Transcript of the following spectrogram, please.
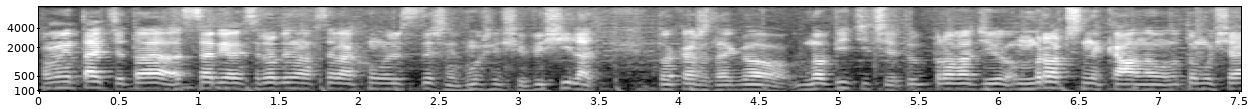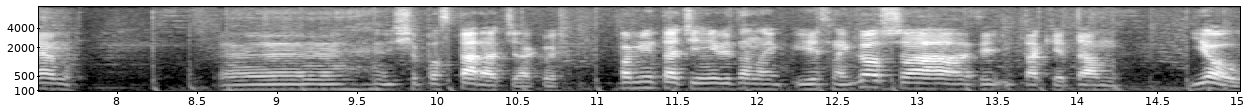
Pamiętajcie, ta seria jest robiona w celach humorystycznych. Muszę się wysilać do każdego. No widzicie, tu prowadzi mroczny kanał, no to musiałem yy, się postarać jakoś. Pamiętajcie, niewiedza naj- jest najgorsza i takie tam. Yo!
